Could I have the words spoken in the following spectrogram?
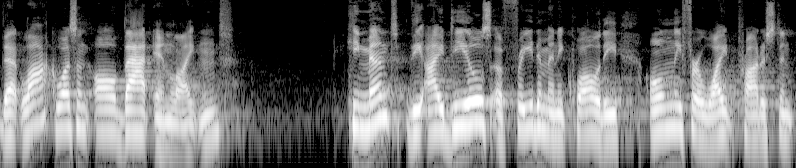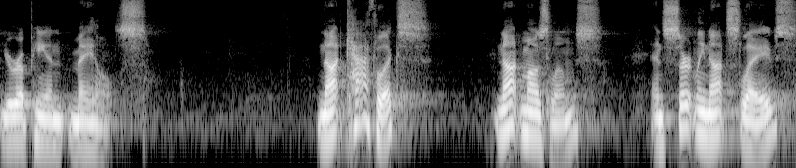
that Locke wasn't all that enlightened. He meant the ideals of freedom and equality only for white Protestant European males. Not Catholics, not Muslims, and certainly not slaves.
